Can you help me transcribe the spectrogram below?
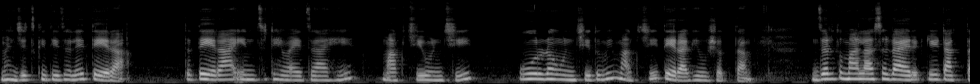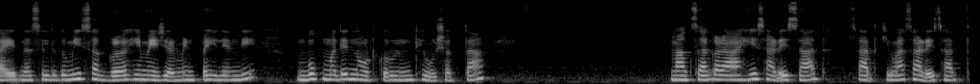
म्हणजेच किती झाले? तेरा. तर तेरा इंच ठेवायचं आहे मागची उंची. पूर्ण उंची तुम्ही मागची तेरा घेऊ शकता. जर तुम्हाला असं डायरेक्टली टाकता येत नसेल तर तुम्ही सगळं हे मेजरमेंट पहिल्यांदी बुकमध्ये नोट करून ठेवू शकता. मागचा गळा आहे साडेसात सात किंवा साडेसात.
